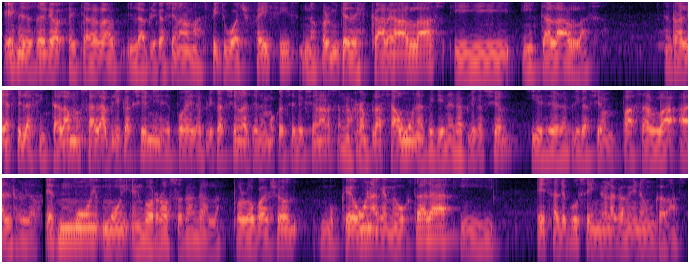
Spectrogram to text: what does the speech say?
es necesario instalar la, aplicación Amazfit Watch Faces, nos permite descargarlas y instalarlas. En realidad si las instalamos a la aplicación y después de la aplicación la tenemos que seleccionar, o sea, nos reemplaza una que tiene la aplicación y desde la aplicación pasarla al reloj. Es muy muy engorroso cambiarla, por lo cual yo busqué una que me gustara y esa le puse y no la cambié nunca más.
